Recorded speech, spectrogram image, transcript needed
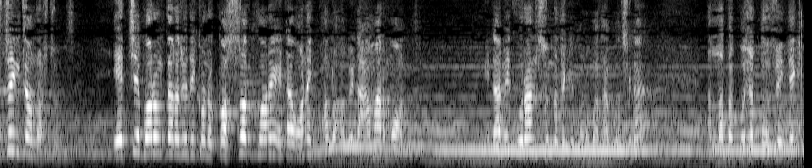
স্ট্রেংথটাও নষ্ট হচ্ছে। এর চেয়ে বরং তারা যদি কোনো কসরত করে, এটা অনেক ভালো হবে, এটা আমার মত। এটা আমি কোরআন শূন্য থেকে কোনো কথা বলছি না। আল্লাহ বোঝার তৌফিক দেখি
